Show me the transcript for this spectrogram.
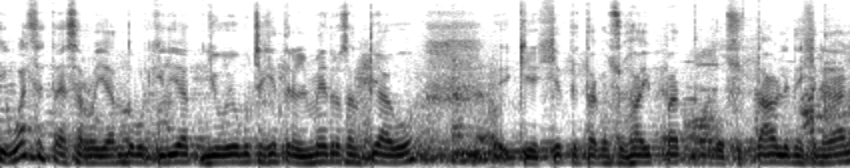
igual se está desarrollando porque hoy día yo veo mucha gente en el metro Santiago, eh, que gente está con sus iPads o sus tablets en general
